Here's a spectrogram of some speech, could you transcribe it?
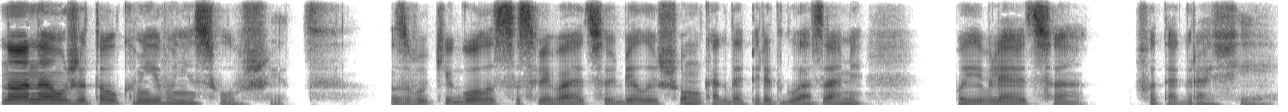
но она уже толком его не слушает. Звуки голоса сливаются в белый шум, когда перед глазами появляются фотографии.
